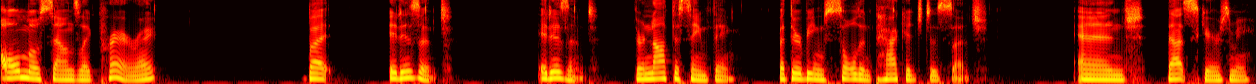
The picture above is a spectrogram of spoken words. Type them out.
almost sounds like prayer, right? But it isn't. It isn't. They're not the same thing, but they're being sold and packaged as such. And that scares me.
